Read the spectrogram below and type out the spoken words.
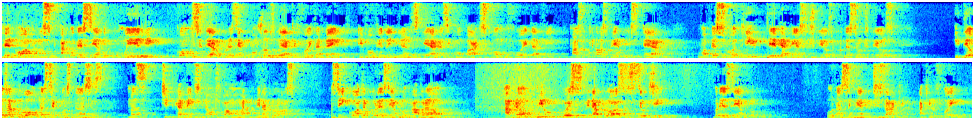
fenômenos acontecendo com ele, como se deram, por exemplo, com Josué, que foi também envolvido em grandes guerras e combates, como foi Davi. Mas o que nós vemos é uma pessoa que teve a bênção de Deus, a proteção de Deus, e Deus atuou nas circunstâncias, mas tipicamente não de forma miraculosa. Você encontra, por exemplo, Abraão. Abraão viu coisas miraculosas no seu dia. Por exemplo, o nascimento de Isaac. Aquilo foi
